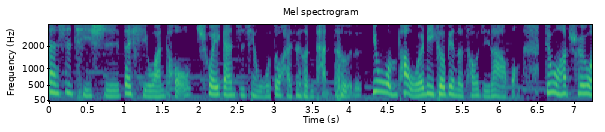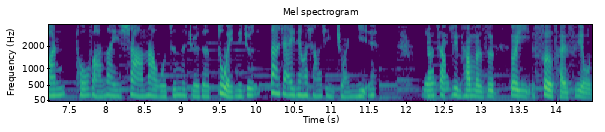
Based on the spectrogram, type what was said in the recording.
但是其实，在洗完头、吹干之前，我都还是很忐忑的，因为我很怕我会立刻变得超级蜡黄。结果他吹完头发那一刹那，我真的觉得，对，你就是大家一定要相信专业，你要相信他们是对色彩是有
